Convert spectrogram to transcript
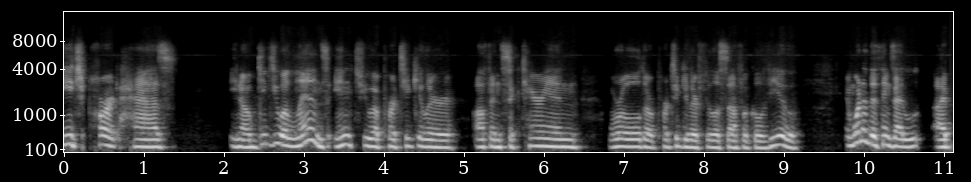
each part has, you know, gives you a lens into a particular, often sectarian world or particular philosophical view and one of the things I I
